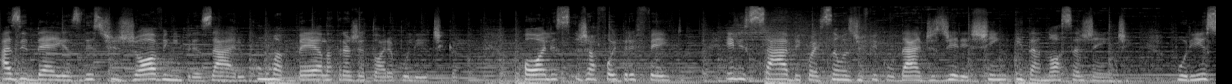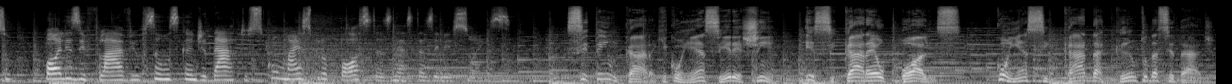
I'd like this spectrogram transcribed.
às ideias deste jovem empresário com uma bela trajetória política. Polis já foi prefeito. Ele sabe quais são as dificuldades de Erechim e da nossa gente. Por isso, Polis e Flávio são os candidatos com mais propostas nestas eleições. Se tem um cara que conhece Erechim, esse cara é o Polis. Conhece cada canto da cidade,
